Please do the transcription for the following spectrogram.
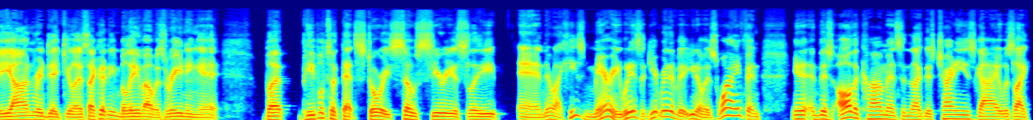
beyond ridiculous. I couldn't even believe I was reading it. But people took that story so seriously and they were like, he's married. What is it? Get rid of it, you know, his wife. And you know, this all the comments, and like this Chinese guy was like,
